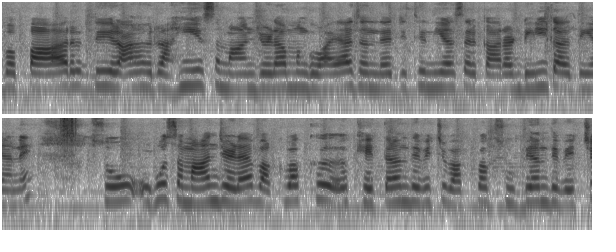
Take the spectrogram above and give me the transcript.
ਵਪਾਰ ਦੇ ਰਾ- ਰਾਹੀਂ ਇਹ ਸਮਾਨ ਜਿਹੜਾ ਮੰਗਵਾਇਆ ਜਾਂਦਾ ਹੈ, ਜਿੱਥੇ ਦੀਆਂ ਸਰਕਾਰਾਂ ਡੀਲ ਕਰਦੀਆਂ ਨੇ ਸੋ ਉਹ ਸਮਾਨ ਜਿਹੜਾ ਹੈ ਵੱਖ-ਵੱਖ ਖੇਤਰਾਂ ਦੇ ਵਿੱਚ, ਵੱਖ-ਵੱਖ ਸੂਬਿਆਂ ਦੇ ਵਿੱਚ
